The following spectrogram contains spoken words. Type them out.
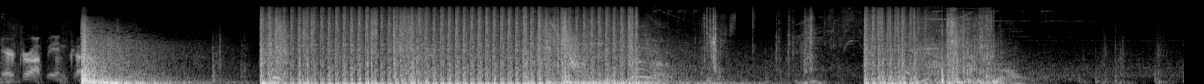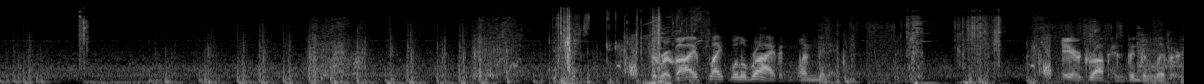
Airdrop incoming. The revived flight will arrive in one minute. Airdrop has been delivered.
